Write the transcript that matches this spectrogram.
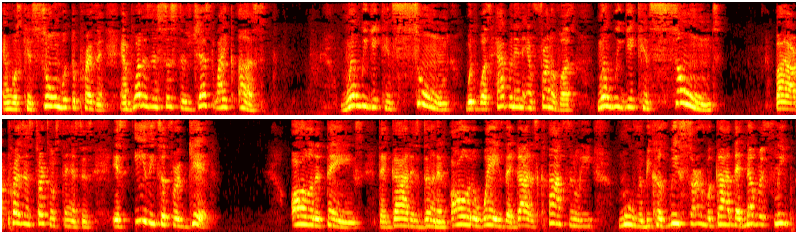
and was consumed with the present. And brothers and sisters, just like us, when we get consumed with what's happening in front of us, when we get consumed by our present circumstances, it's easy to forget all of the things that God has done and all of the ways that God is constantly moving because we serve a God that never sleep,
